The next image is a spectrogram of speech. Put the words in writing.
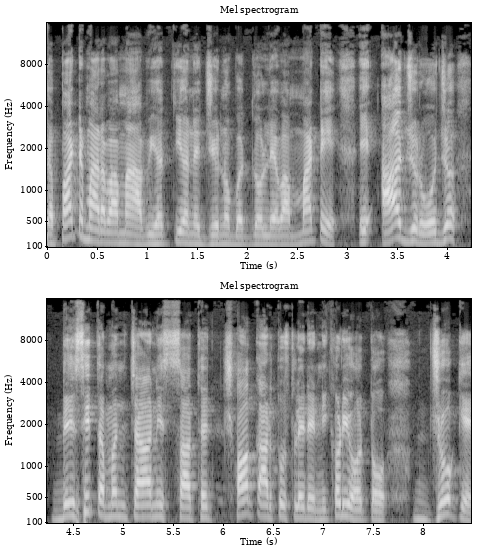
ધપાટ મારવામાં આવી હતી અને જેનો બદલો લેવા માટે એ આજ રોજ દેશી તમંચાની સાથે છ કારતૂસ લઈને નીકળ્યો હતો. જો કે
